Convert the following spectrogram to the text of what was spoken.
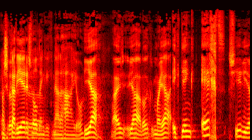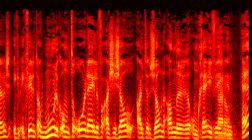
Maar zijn carrière is wel, eh, denk ik, naar de haai, hoor. Ja, maar, ja, dat, maar ja, ik denk echt, serieus, ik, ik vind het ook moeilijk om te oordelen voor als je zo uit een- zo'n andere omgeving... Daarom. En, hè?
